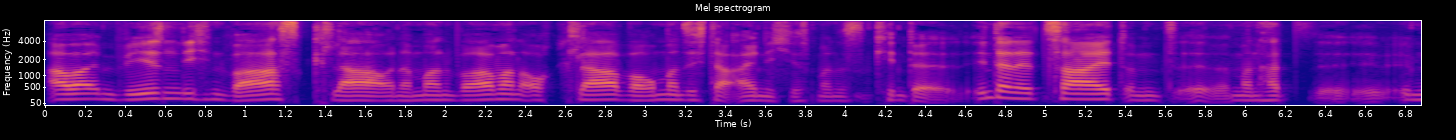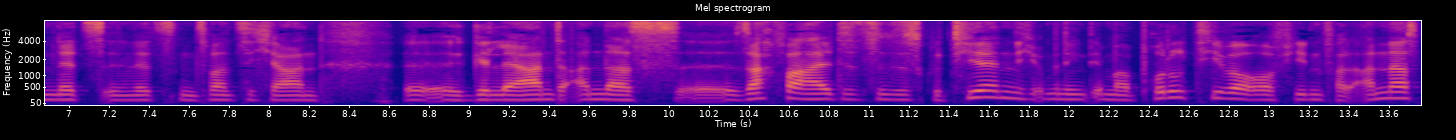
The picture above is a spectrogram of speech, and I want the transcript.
Aber im Wesentlichen war es klar und dann war man auch klar, warum man sich da einig ist. Man ist ein Kind der Internetzeit und äh, man hat äh, im Netz in den letzten 20 Jahren äh, gelernt, anders äh, Sachverhalte zu diskutieren, nicht unbedingt immer produktiver, aber auf jeden Fall anders.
